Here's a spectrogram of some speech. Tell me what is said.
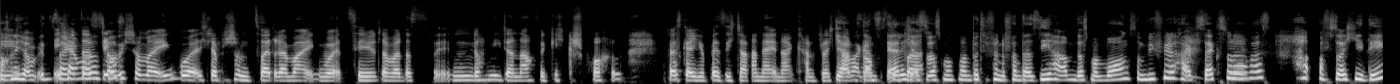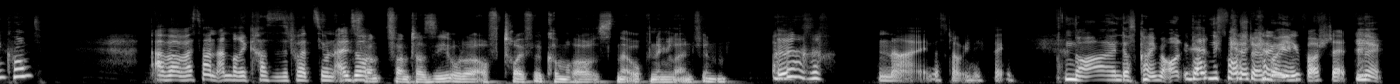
Auch nicht auf Ich Instagram habe das, oder glaube ich, schon mal irgendwo, ich glaube schon zwei, dreimal irgendwo erzählt, aber das äh, noch nie danach wirklich gesprochen. Ich weiß gar nicht, ob er sich daran erinnern kann. Vielleicht Ja, aber ganz ehrlich, super. also was muss man bitte für eine Fantasie haben, dass man morgens um wie viel, halb sechs oder Ja. was, auf solche Ideen kommt? Aber was waren andere krasse Situationen? Also, Fan Fantasie oder auf Teufel komm raus eine Opening Line finden. nein, das glaube ich nicht bei ihm. Nein, das kann ich mir auch überhaupt nicht vorstellen kann, kann bei ich mir ihm. nicht vorstellen. Nee,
